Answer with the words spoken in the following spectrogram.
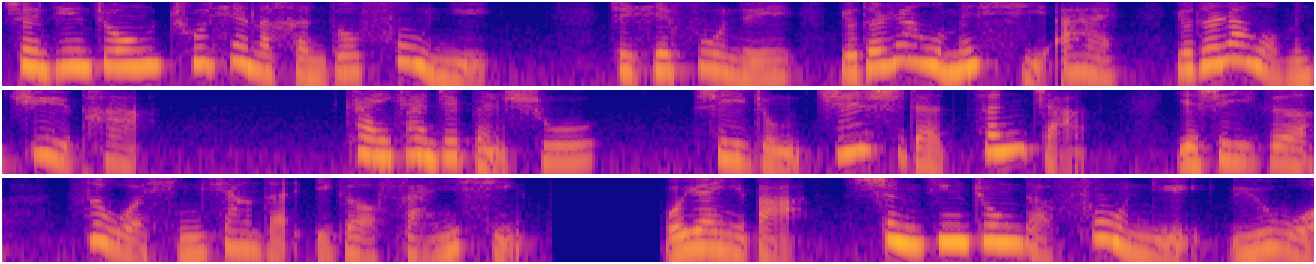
圣经中出现了很多妇女，这些妇女有的让我们喜爱，有的让我们惧怕。看一看这本书，是一种知识的增长，也是一个自我形象的一个反省。我愿意把《圣经中的妇女与我》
